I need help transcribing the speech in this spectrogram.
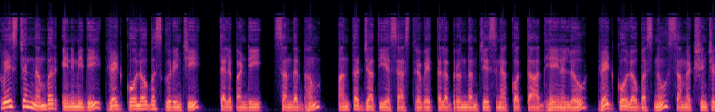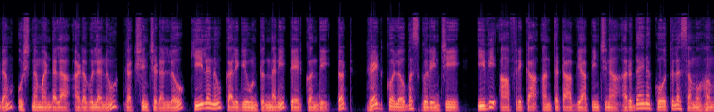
క్వశ్చన్ నంబర్ ఎనిమిది రెడ్ కోలోబస్ గురించి తెలపండి. సందర్భం అంతర్జాతీయ శాస్త్రవేత్తల బృందం చేసిన కొత్త అధ్యయనంలో రెడ్ కోలోబస్ను సంరక్షించడం ఉష్ణమండల అడవులను రక్షించడంలో కీలను కలిగి ఉంటుందని పేర్కొంది. డొట్ రెడ్ కోలోబస్ గురించి ఇవి ఆఫ్రికా అంతటా వ్యాపించిన అరుదైన కోతుల సమూహం.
